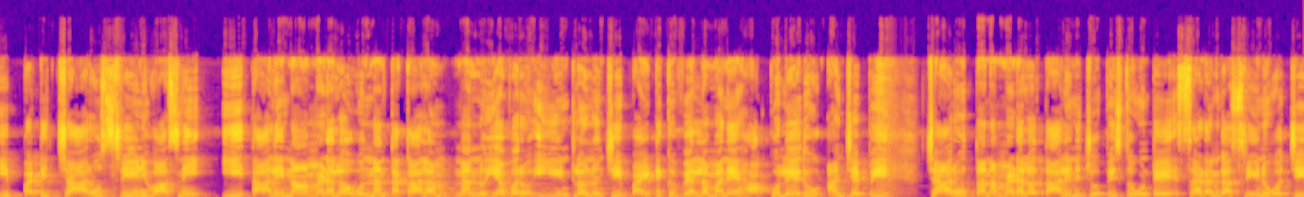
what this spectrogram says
ఇప్పటి చారు శ్రీనివాస్ని ఈ తాళి నా మెడలో ఉన్నంత కాలం నన్ను ఎవరు ఈ ఇంట్లో నుంచి బయటకు వెళ్ళమనే హక్కు లేదు అని చెప్పి చారు తన మెడలో తాళిని చూపిస్తూ ఉంటే సడన్గా శ్రీను వచ్చి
